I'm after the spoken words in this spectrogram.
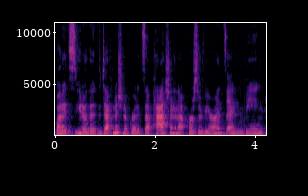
But it's, you know, the, the definition of grit. It's that passion and that perseverance and being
